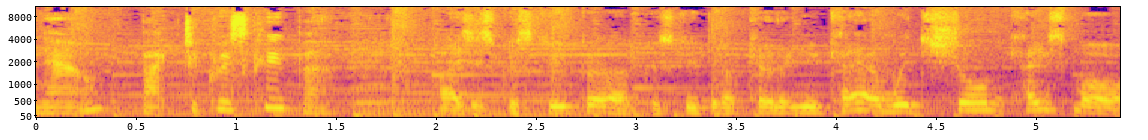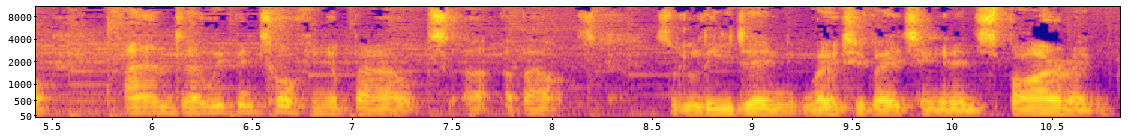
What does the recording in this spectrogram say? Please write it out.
Now, back to Chris Cooper. Hi, this is Chris Cooper of chriscooper.co.uk. I'm with Shawn Casemore, and uh, we've been talking about uh, about sort of leading, motivating, and inspiring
